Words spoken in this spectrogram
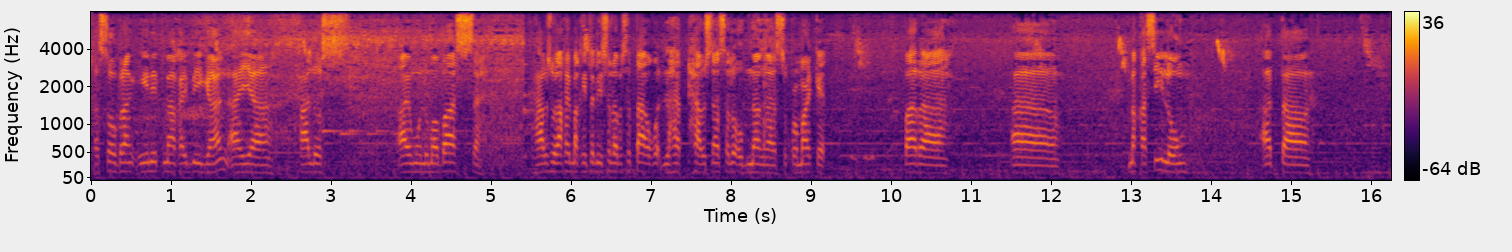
Sa sobrang init mga kaibigan ay ah, halos ayaw mo lumabas. Halos wala kayong makita dito sa labas ng tao. Lahat halos nasa loob ng ah, supermarket para ah, makasilong at ah,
